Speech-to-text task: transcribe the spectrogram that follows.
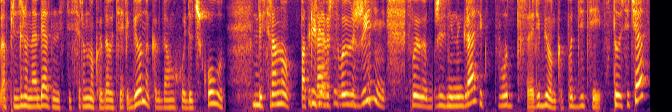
определенные обязанности все равно, когда у тебя ребенок, когда он ходит в школу, ты все равно подстраиваешь свою жизнь, свой жизненный график под ребенка, под детей. То сейчас,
